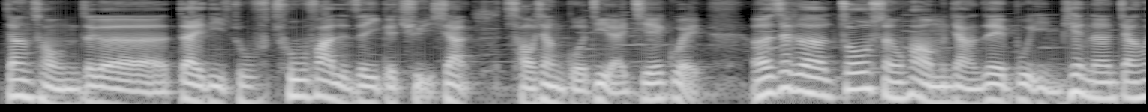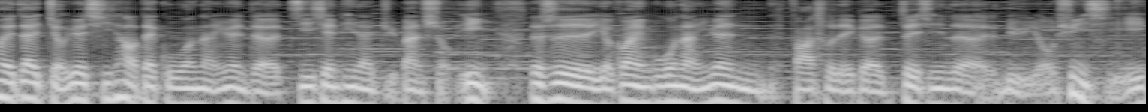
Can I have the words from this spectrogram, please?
将从这个在地出出发的这一个取向，朝向国际来接轨。而这个周神话，我们讲这一部影片呢，将会在九月七号在故宫南院的集贤厅来举办首映。这是有关于故宫南院发出的一个最新的旅游讯息。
